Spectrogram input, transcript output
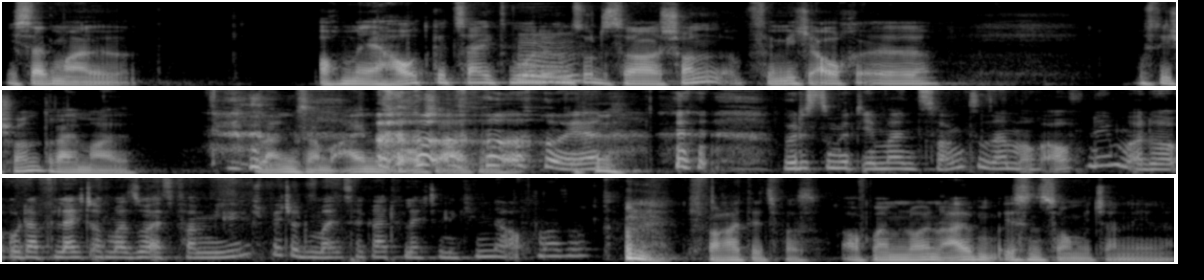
ich sag mal, auch mehr Haut gezeigt wurde und so. Das war schon für mich auch, äh, musste ich schon dreimal langsam ein- und ausatmen. Oh, ja. Würdest du mit jemandem einen Song zusammen auch aufnehmen? Oder, oder vielleicht auch mal so als Familie später? Du meinst ja gerade vielleicht deine Kinder auch mal so. Ich verrate jetzt was. Auf meinem neuen Album ist ein Song mit Janina.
